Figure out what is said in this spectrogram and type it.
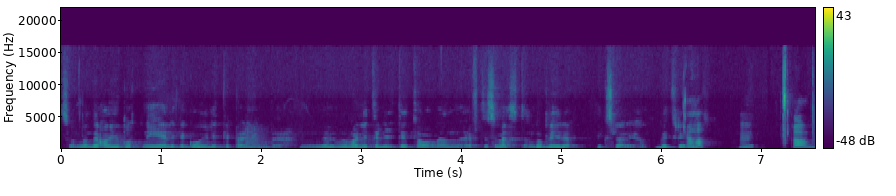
Så, men det har ju gått ner, det går ju lite i perioder. Nu var det lite lite ett tag, men efter semestern då blir det vixlar igen. Det blir trevligt. Mm. Ja. Mm.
